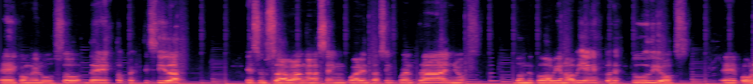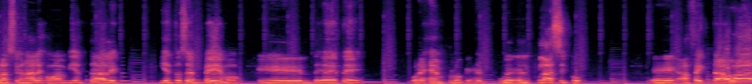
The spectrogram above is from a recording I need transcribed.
eh, con el uso de estos pesticidas que se usaban hace 40 o 50 años, donde todavía no habían estos estudios eh, poblacionales o ambientales. Y entonces vemos que el DDT, por ejemplo, que es el, clásico, eh, afectaba a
